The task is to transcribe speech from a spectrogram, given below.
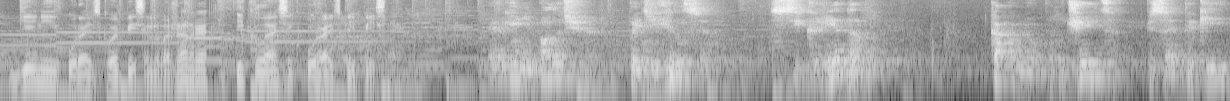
– гений уральского песенного жанра и классик уральской песни. Евгений Павлович поделился секретом, как у него получается писать такие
